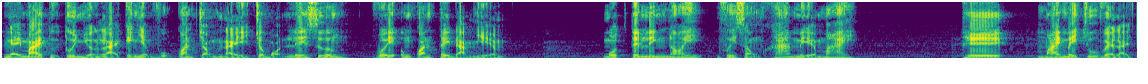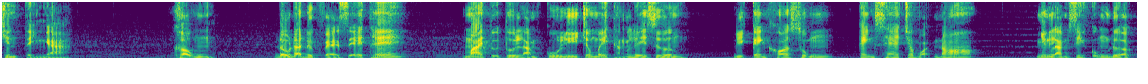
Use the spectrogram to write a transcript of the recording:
Ngày mai tụi tôi nhường lại cái nhiệm vụ quan trọng này cho bọn Lê Dương. Với ông quan Tây đảm nhiệm. Một tên lính nói với giọng khá mỉa mai, Thế mai mấy chú về lại trên tỉnh à? Không, Đâu đã được về dễ thế. Mai tụi tôi làm cu ly cho mấy thằng Lê Dương, Đi canh kho súng, Canh xe cho bọn nó. Nhưng làm gì cũng được,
